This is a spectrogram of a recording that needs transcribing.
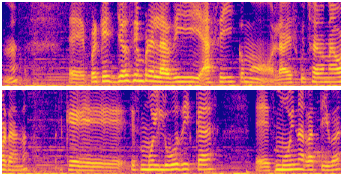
¿no? Eh, porque yo siempre la vi así como la escucharon ahora, ¿no? Que es muy lúdica, es muy narrativa,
